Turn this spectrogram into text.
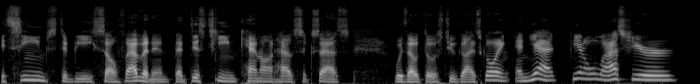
it seems to be self-evident that this team cannot have success without those two guys going. And yet, you know, last year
